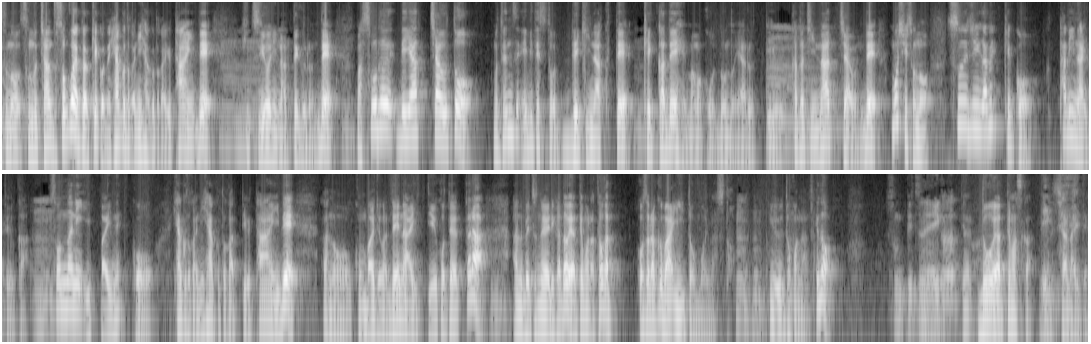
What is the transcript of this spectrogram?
その、そのちゃんと、そこやったら結構ね、100とか200とかいう単位で必要になってくるんで、まあ、それでやっちゃうと、もう全然 AB テストできなくて、結果出えへんままこう、どんどんやるっていう形になっちゃうんで、もしその、数字がね、結構足りないというか、うん。そんなにいっぱいね、こう、100とか200とかっていう単位で、あの、コンバージョンが出ないっていうことやったら、あの、別のやり方をやってもらった方が、おそらくまあいいと思いますというところなんですけど、その別のやり方ってどうやってますか？社内で。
